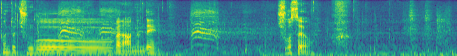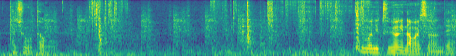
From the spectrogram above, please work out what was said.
전판도 중구가 나왔는데 죽었어요. 탈출 못하고 팀원이 두 명이 남아 있었는데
